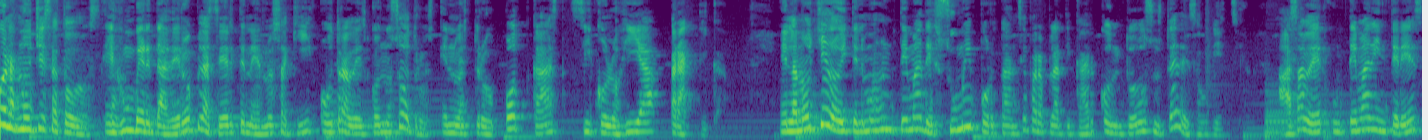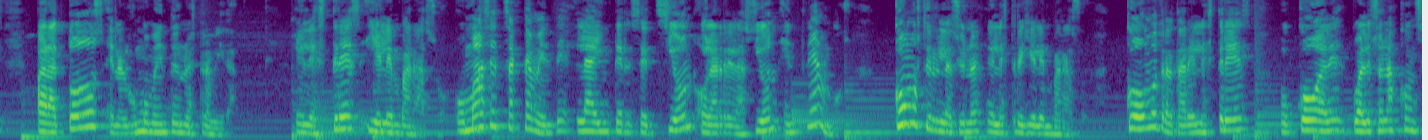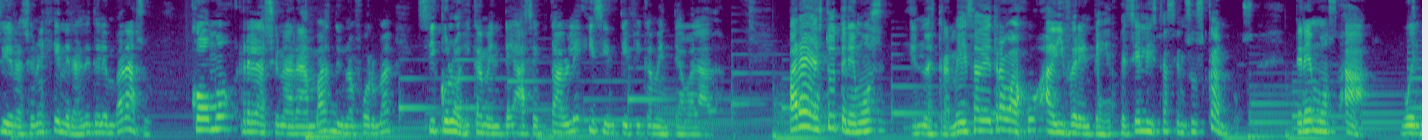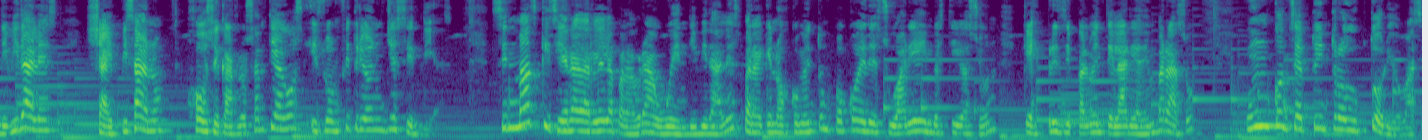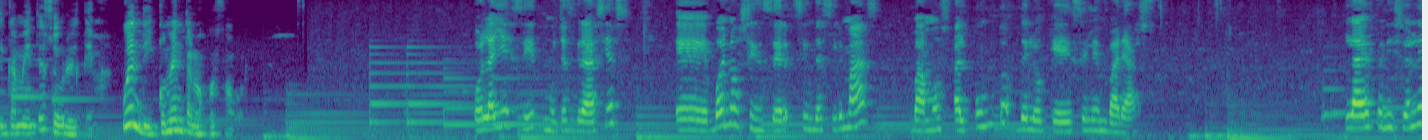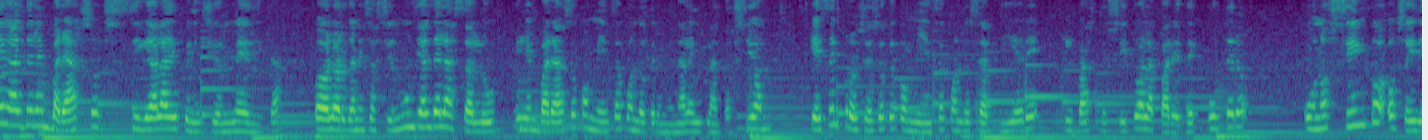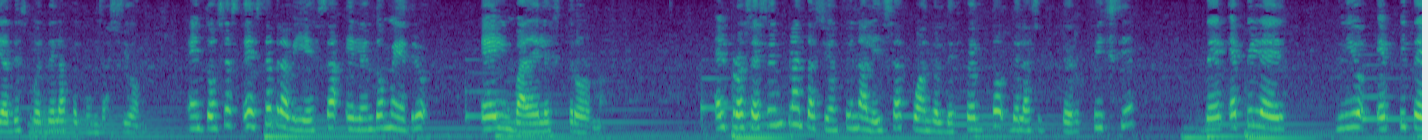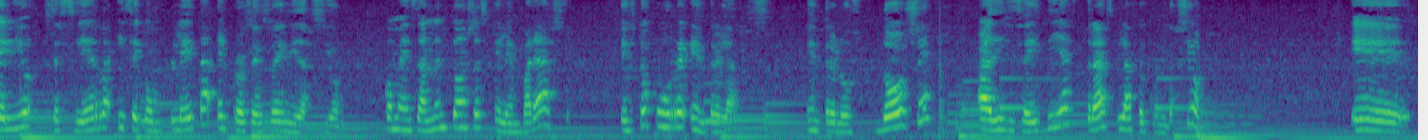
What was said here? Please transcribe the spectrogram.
buenas noches a todos. Es un verdadero placer tenerlos aquí otra vez con nosotros en nuestro podcast Psicología Práctica. En la noche de hoy tenemos un tema de suma importancia para platicar con todos ustedes, audiencia. A saber, un tema de interés para todos en algún momento de nuestra vida. El estrés y el embarazo, o más exactamente, la intersección o la relación entre ambos. ¿Cómo se relaciona el estrés y el embarazo? Cómo tratar el estrés o cuáles, cuáles son las consideraciones generales del embarazo, cómo relacionar ambas de una forma psicológicamente aceptable y científicamente avalada. Para esto tenemos en nuestra mesa de trabajo a diferentes especialistas en sus campos. Tenemos a Wendy Vidales, Shai Pisano, José Carlos Santiago y su anfitrión Jessit Díaz. Sin más, quisiera darle la palabra a Wendy Vidales para que nos comente un poco de su área de investigación, que es principalmente el área de embarazo, un concepto introductorio básicamente sobre el tema. Wendy, coméntanos por favor. Hola Yesid, muchas gracias. Eh, bueno, sin, ser, sin decir más, vamos al punto de lo que es el embarazo. La definición legal del embarazo sigue a la definición médica. Para la Organización Mundial de la Salud, el embarazo comienza cuando termina la implantación, que es el proceso que comienza cuando se adhiere el bastocito a la pared del útero unos 5 o 6 días después de la fecundación. Entonces, este atraviesa el endometrio e invade el estroma. El proceso de implantación finaliza cuando el defecto de la superficie del epitelio, epitelio se cierra y se completa el proceso de nidación, comenzando entonces el embarazo. Esto ocurre entre, los 12 a 16 días tras la fecundación. Eh,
